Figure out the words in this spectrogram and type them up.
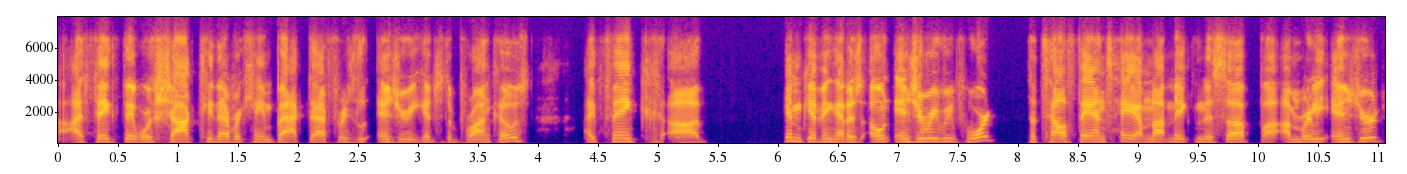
I think they were shocked he never came back after his injury against the Broncos. I think uh, him giving out his own injury report to tell fans, "Hey, I'm not making this up. I'm really injured."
